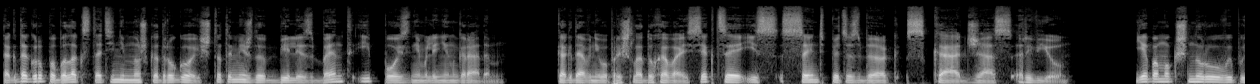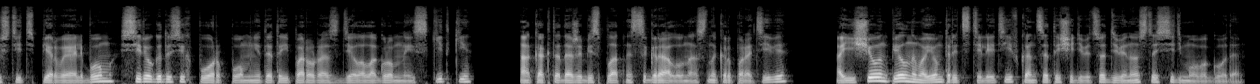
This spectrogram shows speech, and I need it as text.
Тогда группа была, кстати, немножко другой, что-то между Биллис Бенд и поздним Ленинградом. Когда в него пришла духовая секция из. Petersburg Ska Jazz Review. Я помог Шнуру выпустить первый альбом, Серега до сих пор помнит это и пару раз делал огромные скидки, а как-то даже бесплатно сыграл у нас на корпоративе, а еще он пел на моем 30-летии в конце 1997 года.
